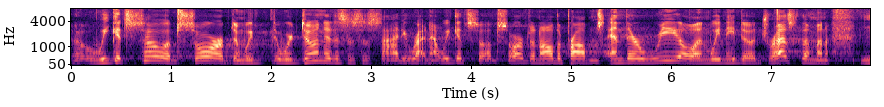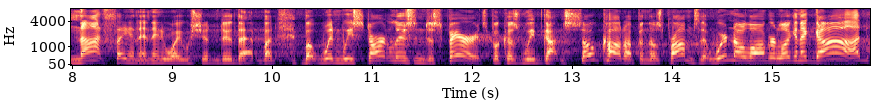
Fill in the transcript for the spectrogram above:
Uh, we get so absorbed, and we are doing it as a society right now. We get so absorbed in all the problems, and they're real, and we need to address them. And not saying in any way we shouldn't do that, but but when we start losing despair, it's because we've gotten so caught up in those problems that we're no longer looking at God,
